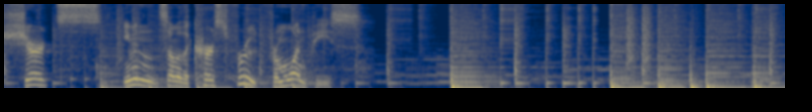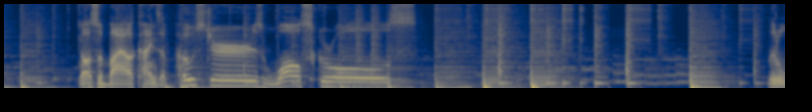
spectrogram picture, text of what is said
shirts, even some of the cursed fruit from One Piece. Also buy all kinds of posters, wall scrolls, little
